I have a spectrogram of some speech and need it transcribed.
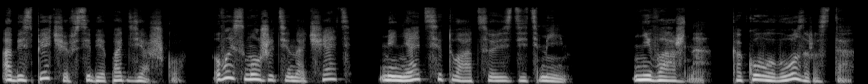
Обеспечив себе поддержку, вы сможете начать менять ситуацию с детьми. Неважно, какого возраста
